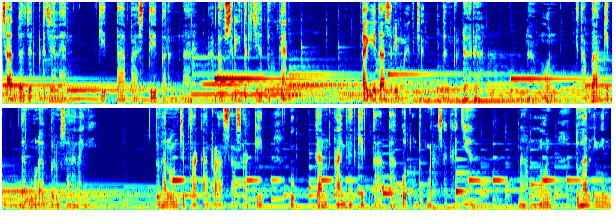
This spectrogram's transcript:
saat belajar berjalan, kita pasti pernah atau sering terjatuhkan. Kaki kita sering lecet, dan berdarah. Namun, kita bangkit dan mulai berusaha lagi. Tuhan menciptakan rasa sakit bukan agar kita takut untuk merasakannya. Namun, Tuhan ingin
